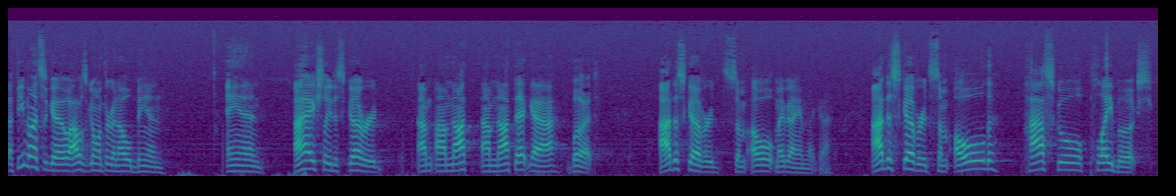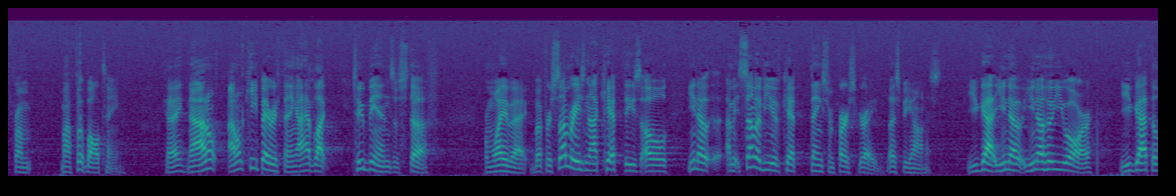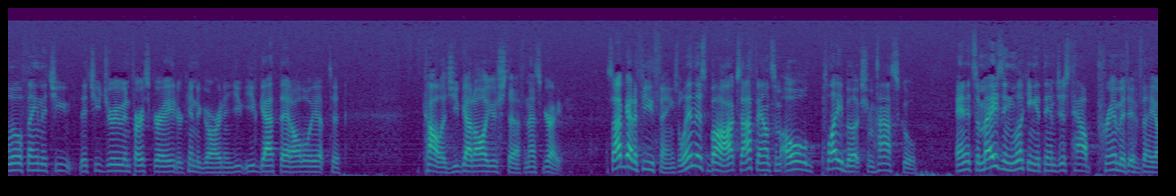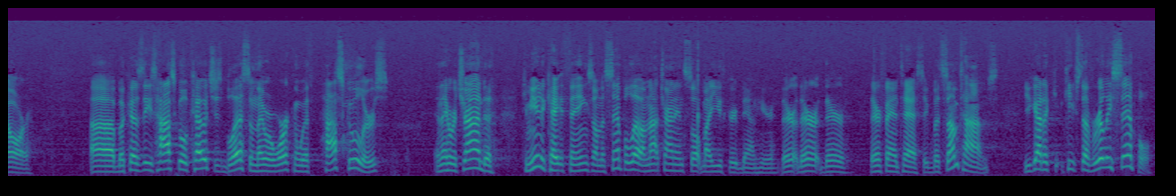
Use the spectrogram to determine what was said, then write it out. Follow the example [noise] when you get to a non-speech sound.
a few months ago, I was going through an old bin, and I actually discovered I'm, I'm, not, I'm not that guy, but I discovered some old, maybe I am that guy. I discovered some old high school playbooks from my football team. Okay? Now, I don't, I don't keep everything. I have like two bins of stuff from way back. But for some reason, I kept these old, you know, I mean, some of you have kept things from first grade, let's be honest. You got, you know, you know who you are. You've got the little thing that you that you drew in first grade or kindergarten, and you you've got that all the way up to college. You've got all your stuff, and that's great. So I've got a few things. Well, in this box, I found some old playbooks from high school, and it's amazing looking at them just how primitive they are. Uh, because these high school coaches, bless them, they were working with high schoolers, and they were trying to communicate things on a simple level. I'm not trying to insult my youth group down here. They're they're they're they're fantastic. But sometimes you got to keep stuff really simple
